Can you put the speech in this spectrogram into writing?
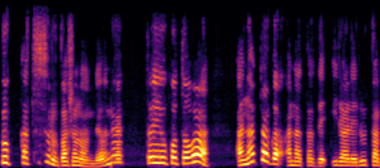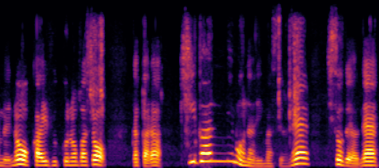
復活する場所なんだよね。ということは、あなたがあなたでいられるための回復の場所。だから、基盤にもなりますよね。基礎だよね。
